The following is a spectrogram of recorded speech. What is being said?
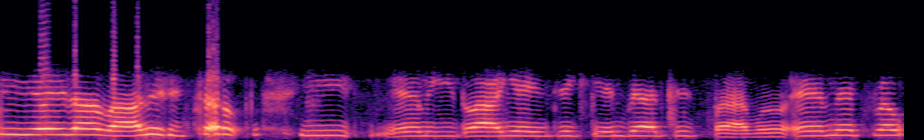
He ate a lot of soap. He and he's lying chicken that is bubble and it's throat.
